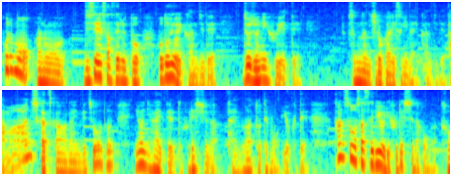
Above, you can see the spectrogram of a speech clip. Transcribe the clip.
これもあの自生させると程よい感じで徐々に増えてそんなに広がりすぎない感じでたまにしか使わないんでちょうど庭に生えてるとフレッシュなタイムはとても良くて乾燥させるよりフレッシュな方が香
